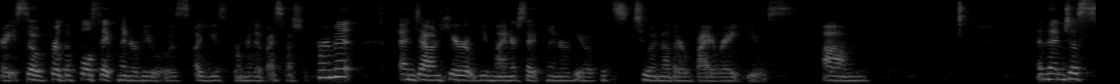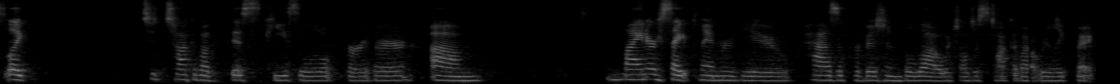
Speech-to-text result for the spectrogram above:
right? So for the full site plan review, it was a use permitted by special permit. And down here, it would be minor site plan review if it's to another by right use. Um, and then just like to talk about this piece a little further, um, minor site plan review has a provision below, which I'll just talk about really quick,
